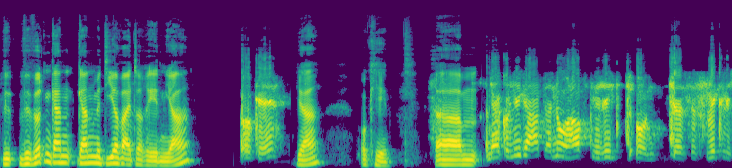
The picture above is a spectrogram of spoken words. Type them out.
wir wir würden gern, gern mit dir weiterreden, ja? Okay. Ja? Okay. Ähm, Der Kollege hat da nur aufgeregt und das ist wirklich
